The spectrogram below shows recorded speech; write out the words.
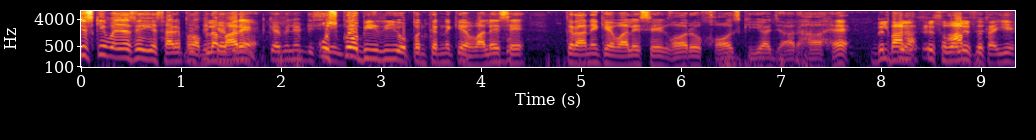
जिसकी वजह से ये सारे प्रॉब्लम आ रहे हैं उसको भी रीओपन करने के हवाले से कराने के हवाले से गौर व खौज किया जा रहा है बिल्कुल इस हवाले से बताइए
